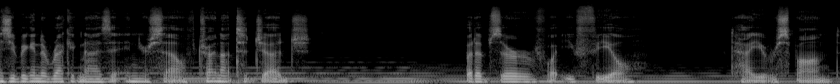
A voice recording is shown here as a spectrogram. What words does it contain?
As you begin to recognize it in yourself, try not to judge, but observe what you feel and how you respond.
